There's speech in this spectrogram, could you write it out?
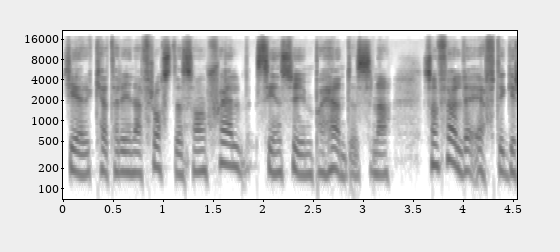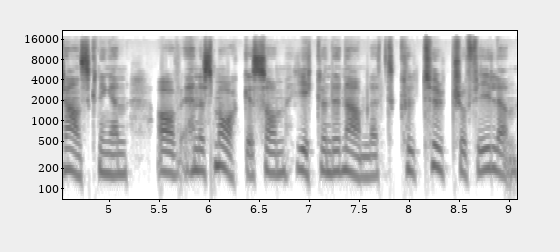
ger Katarina Frostenson själv sin syn på händelserna som följde efter granskningen av hennes make som gick under namnet Kulturprofilen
